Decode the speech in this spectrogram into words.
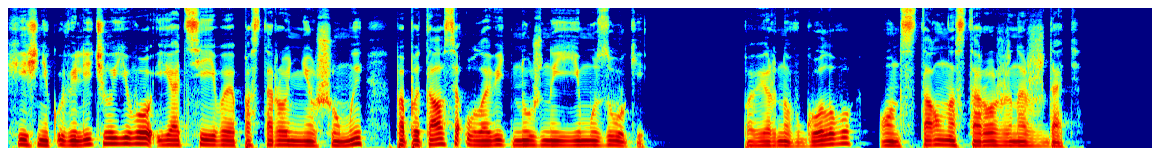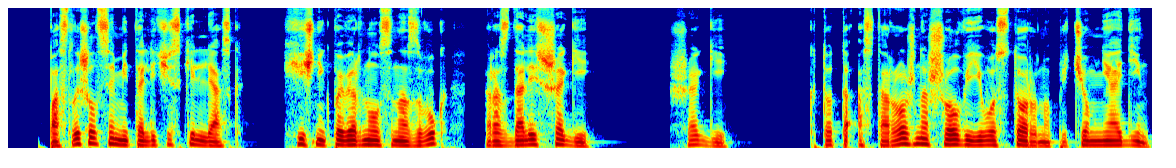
Хищник увеличил его и, отсеивая посторонние шумы, попытался уловить нужные ему звуки. Повернув голову, он стал настороженно ждать. Послышался металлический ляск. Хищник повернулся на звук, раздались шаги. Шаги. Кто-то осторожно шел в его сторону, причем не один.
